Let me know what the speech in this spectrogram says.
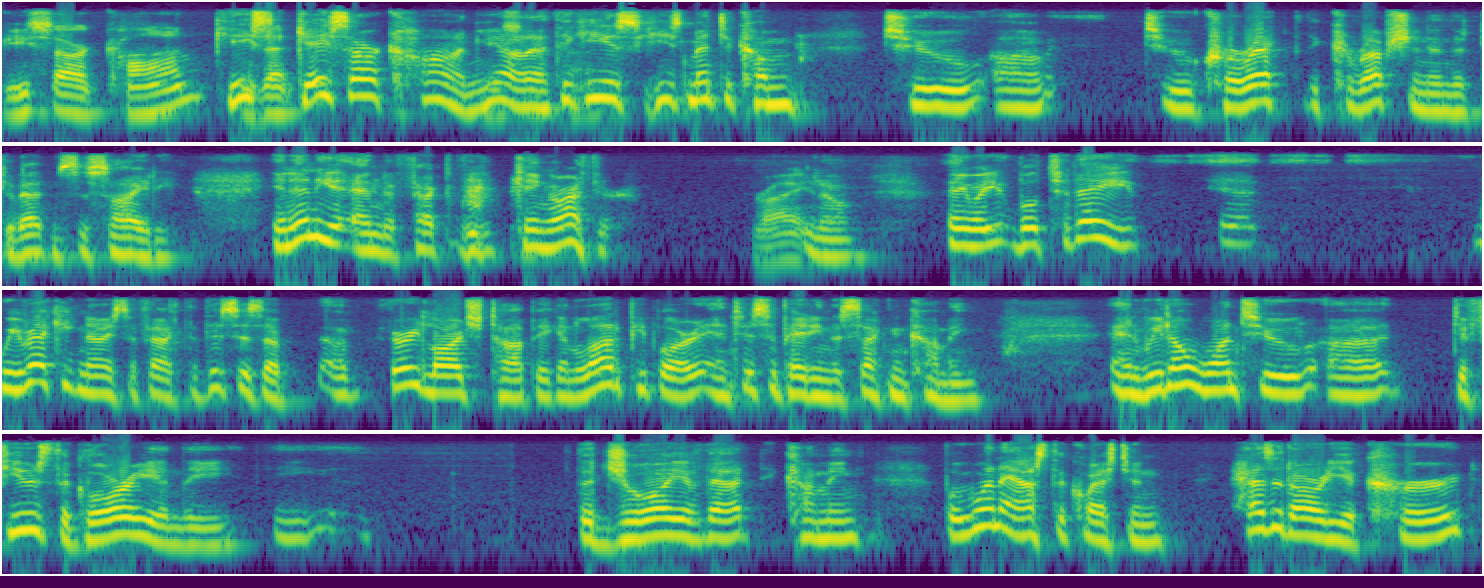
Gesar Khan? Ges- that- Gesar Khan, yeah. I think he is, he's meant to come to uh, to correct the corruption in the Tibetan society. In any end, effectively, King Arthur. Right. You know. Anyway, well, today uh, we recognize the fact that this is a, a, very large topic, and a lot of people are anticipating the second coming, and we don't want to uh, diffuse the glory and the, the the joy of that coming, but we want to ask the question: Has it already occurred?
